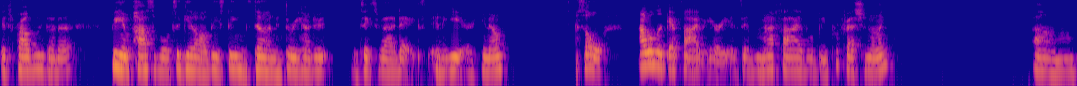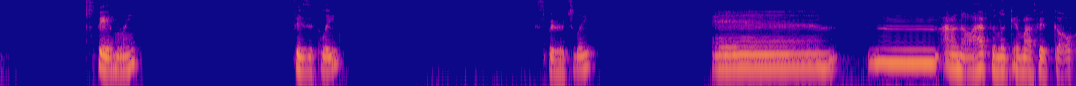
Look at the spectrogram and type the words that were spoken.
it's probably gonna be impossible to get all these things done in 365 days in a year, you know? So I will look at five areas, and my five will be professionally, um, family, physically, spiritually, and mm, I don't know. I have to look at my fifth goal.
